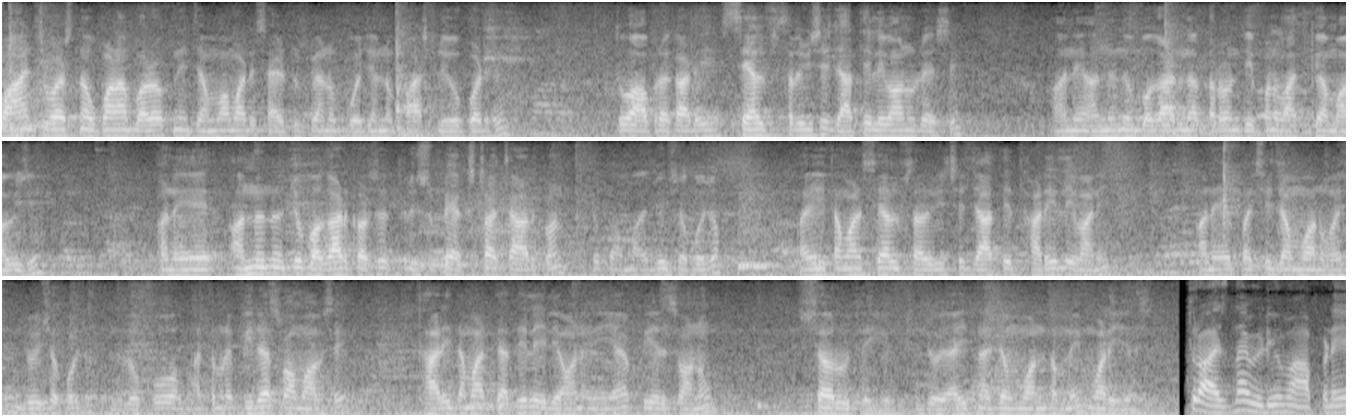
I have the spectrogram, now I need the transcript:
પાંચ વર્ષના ઉપાણા બાળકને જમવા માટે સાઠ રૂપિયાનો ભોજનનો પાસ લેવો પડશે. તો આ પ્રકારે સેલ્ફ સર્વિસે જાતે લેવાનું રહેશે. અને અન્નનો બગાડ ન કરવાનો તે પણ વાત કહેવામાં આવી છે. અને અન્નનો જો બગાડ કરશો ત્રીસ રૂપિયા એક્સ્ટ્રા ચાર્જ પણ તમે જોઈ શકો છો. અહીં તમારે સેલ્ફ સર્વિસ છે, જાતે થાળી લેવાની અને પછી જમવાનું હોય છે. જોઈ શકો છો. લોકો તમને પીરસવામાં આવશે. થાળી તમારે ત્યાંથી લઈ લેવાની, અહીંયા પીરસવાનું. શરૂ થઈ ગયું છે. જો આ રીતના જમવાનું તમને મળી જશે. તો આજના વિડીયોમાં આપણે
